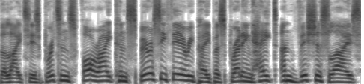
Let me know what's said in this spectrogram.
The Light is Britain's far right conspiracy theory paper spreading hate and vicious lies.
